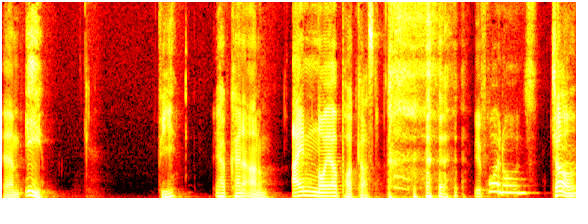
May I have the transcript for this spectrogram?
Ähm, e. Wie? Ich habe keine Ahnung. Ein neuer Podcast. wir freuen uns. Ciao.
